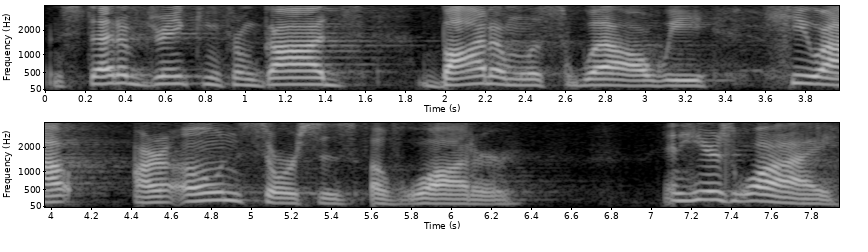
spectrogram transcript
instead of drinking from God's bottomless well, we hew out our own sources of water. And here's why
